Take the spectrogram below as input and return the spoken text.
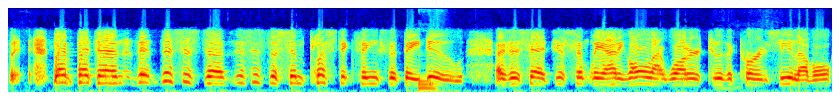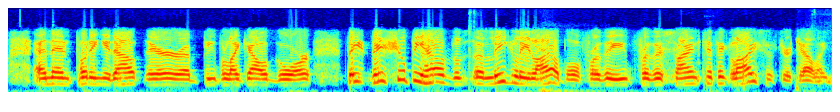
but but but uh, th- this is the this is the simplistic things that they do. As I said, just simply adding all that water to the current sea level and then putting it out there. Uh, people like Al Gore, they they should be held uh, legally liable for the for the scientific lies that they're telling.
